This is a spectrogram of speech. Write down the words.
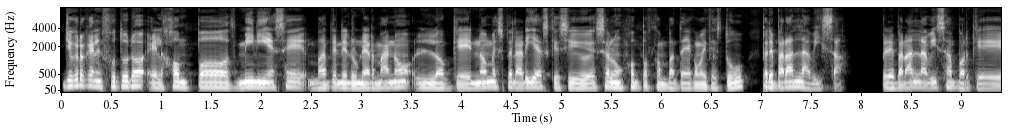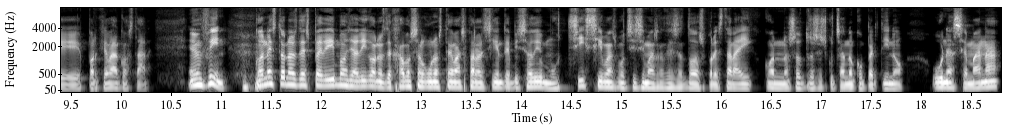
Yo creo que en el futuro el HomePod Mini S va a tener un hermano. Lo que no me esperaría es que si sale un HomePod con pantalla, como dices tú, preparad la visa. Preparad la visa porque, porque va a costar. En fin, con esto nos despedimos. Ya digo, nos dejamos algunos temas para el siguiente episodio. Muchísimas, muchísimas gracias a todos por estar ahí con nosotros escuchando Cupertino una semana.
